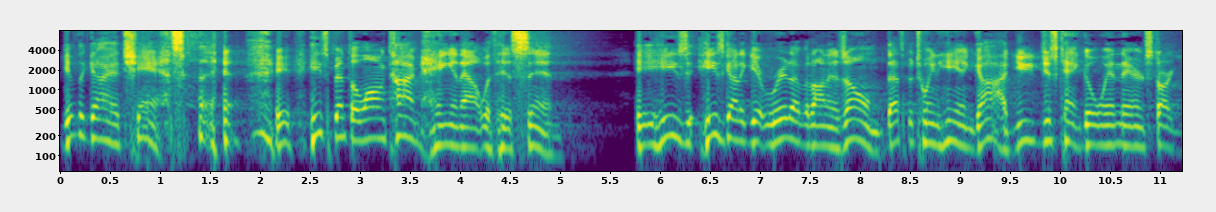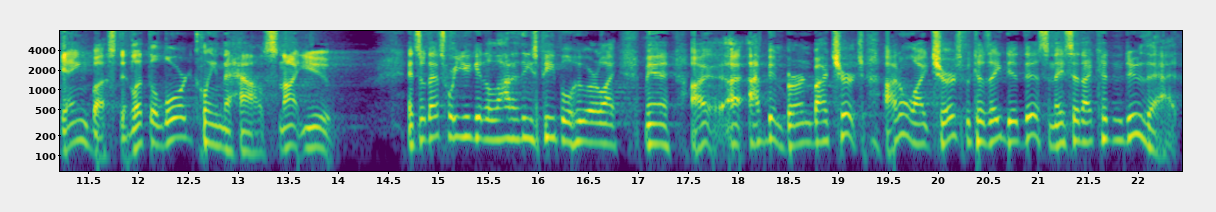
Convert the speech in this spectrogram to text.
Give the guy a chance. he spent a long time hanging out with his sin. he's, he's got to get rid of it on his own. That's between he and God. You just can't go in there and start gang busting. Let the Lord clean the house, not you. And so that's where you get a lot of these people who are like, man, I, I, have been burned by church. I don't like church because they did this and they said I couldn't do that.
